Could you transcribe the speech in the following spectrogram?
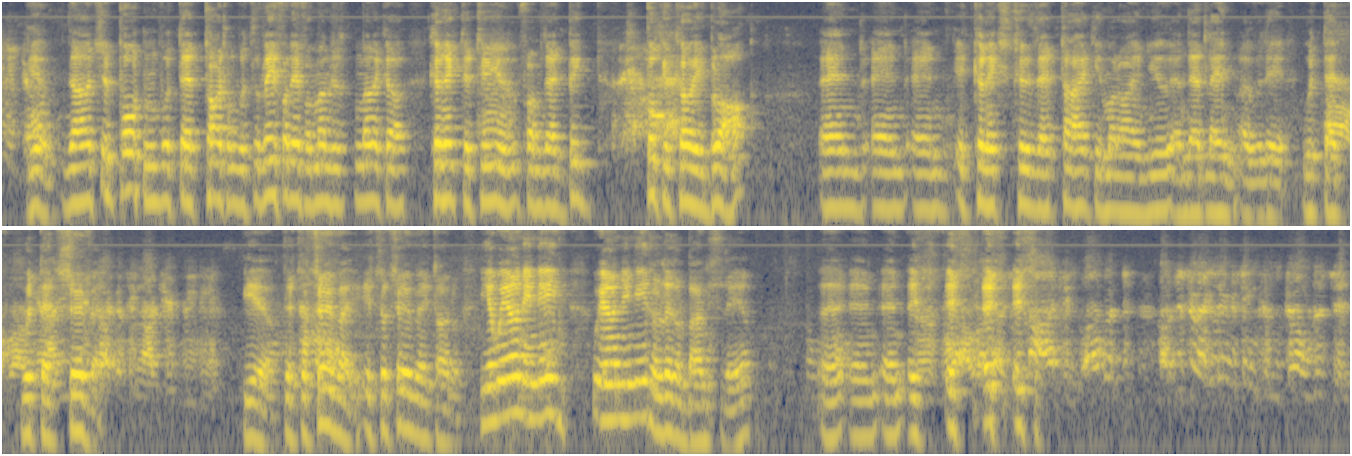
idiot, John. yeah. now it's important with that title with the Refa Refa Manukau connected to you from that big Pukekohe block, and and and it connects to that Taheke Marae and you and that land over there with that Oh, well, with yeah, that it's survey. A thing I should be there. Yeah, it's a survey. It's a survey title. Yeah, we only need we only need a little bunch there, uh, and and it's it's it's, it's No, I think, well, but I'm just going to leave it in control, that's it.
